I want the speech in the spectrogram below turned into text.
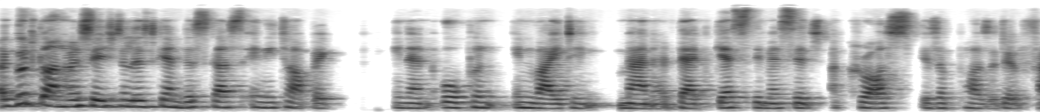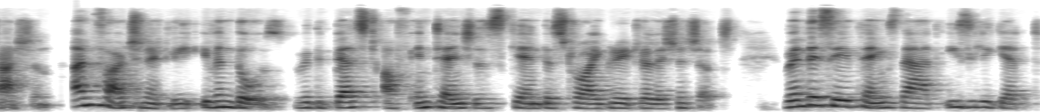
A good conversationalist can discuss any topic in an open, inviting manner that gets the message across is a positive fashion. Unfortunately, even those with the best of intentions can destroy great relationships when they say things that easily get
